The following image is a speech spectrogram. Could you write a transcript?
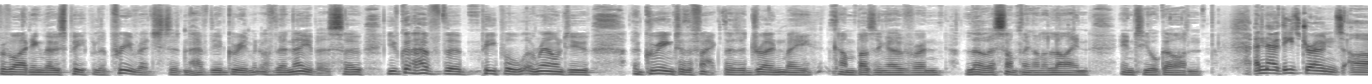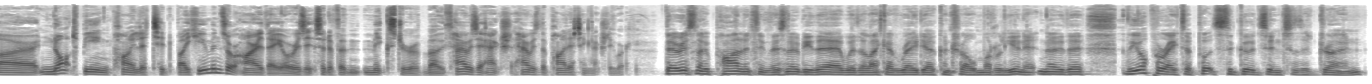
providing those people are pre registered and have the agreement of their neighbours. So you've got to have the people around you agreeing to the fact that a drone may come buzzing over and lower something on a line into your garden. Behörden. And now these drones are not being piloted by humans, or are they, or is it sort of a mixture of both? How is it actually? How is the piloting actually working? There is no piloting. There's nobody there with a, like a radio control model unit. No, the the operator puts the goods into the drone,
